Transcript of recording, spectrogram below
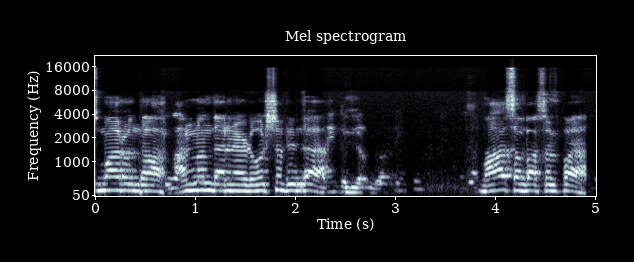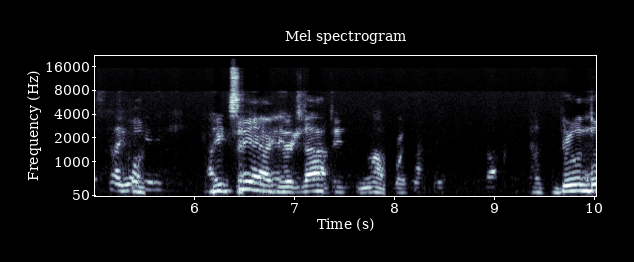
ಸುಮಾರು ಒಂದು ಹನ್ನೊಂದು, ಹನ್ನೆರಡು ವರ್ಷದಿಂದ ಮಹಾಸಭಾ ಸ್ವಲ್ಪ ಆಗಿದ್ರಿಂದ ಈ ಒಂದು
